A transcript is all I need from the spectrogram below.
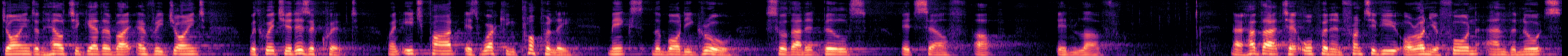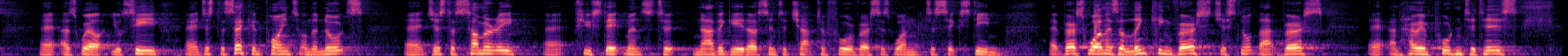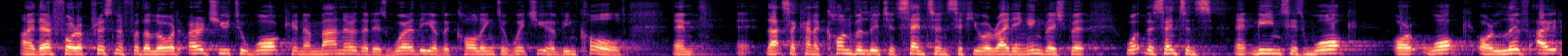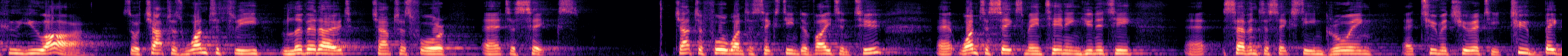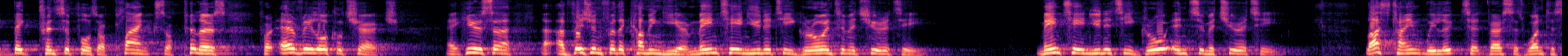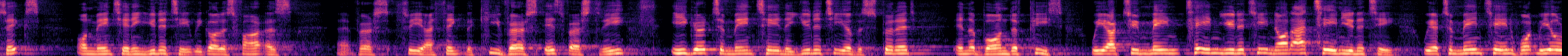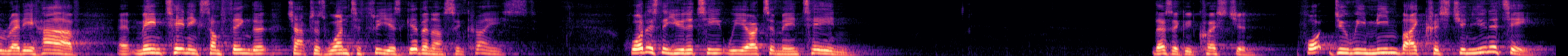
joined and held together by every joint with which it is equipped, when each part is working properly, makes the body grow so that it builds itself up in love. Now, have that uh, open in front of you or on your phone and the notes uh, as well. You'll see uh, just the second point on the notes, uh, just a summary, a uh, few statements to navigate us into chapter 4, verses 1 to 16. Uh, verse 1 is a linking verse. Just note that verse and how important it is. I, therefore, a prisoner for the Lord, urge you to walk in a manner that is worthy of the calling to which you have been called. Um, uh, that's a kind of convoluted sentence if you were writing English, but what the sentence uh, means is walk or walk or live out who you are. So chapters 1 to 3, live it out. Chapters 4 uh, to 6. Chapter 4, 1 to 16 divides in two. Uh, 1 to 6, maintaining unity. Uh, 7 to 16, growing uh, to maturity. Two big, big principles or planks or pillars for every local church. Uh, here's a, a vision for the coming year maintain unity, grow into maturity. Maintain unity, grow into maturity. Last time we looked at verses 1 to 6 on maintaining unity. We got as far as uh, verse 3. I think the key verse is verse 3 eager to maintain the unity of the Spirit in the bond of peace. We are to maintain unity, not attain unity. We are to maintain what we already have uh, maintaining something that chapters 1 to 3 has given us in Christ. What is the unity we are to maintain? There's a good question. What do we mean by Christian unity?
